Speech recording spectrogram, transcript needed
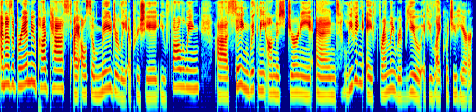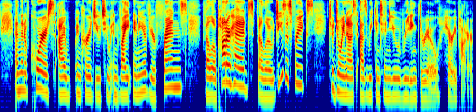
And as a brand new podcast, I also majorly appreciate you following, uh, staying with me on this journey, and leaving a friendly review if you like what you hear. And then, of course, I encourage you to invite any of your friends, fellow Potterheads, fellow Jesus freaks to join us as we continue reading through Harry Potter.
